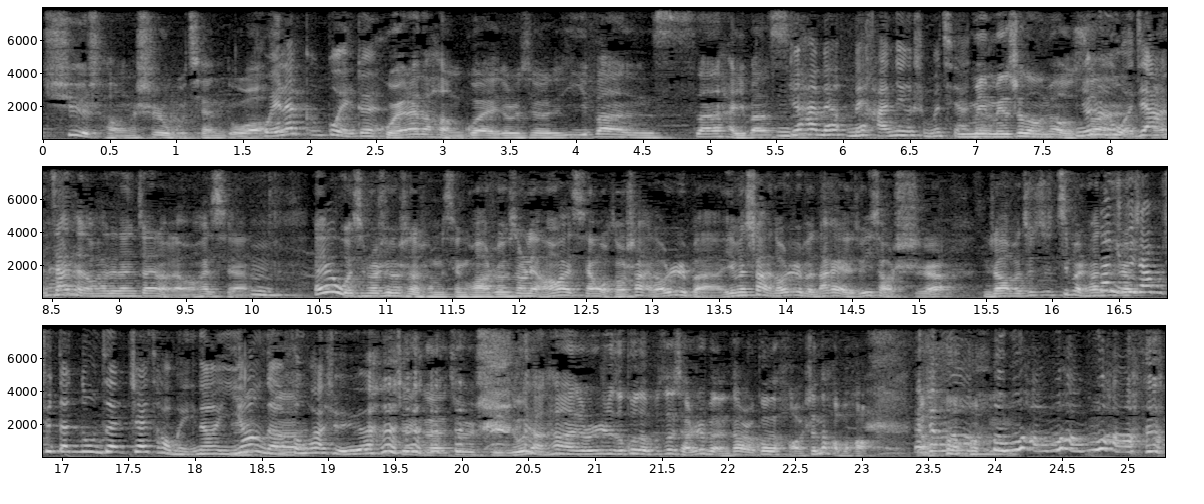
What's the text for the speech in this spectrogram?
去程是五千多，回来更贵，对。回来的很贵，就是就一万三还一万四。你这还没没含那个什么钱？没没这都没有算，反正加起来的话，再加两两万块钱。嗯，哎，我心说这个是什么情况？说说两万块钱，我从上海到日本，因为上海到日本大概也就一小时，你知道吧？就就基本上就是那你为啥不去丹东摘摘草莓呢？一样的嗯风花雪月。这个就是我想看看，就是日子过得不错，小日本到底过得好，真的好不好？然后我不好不好不好，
